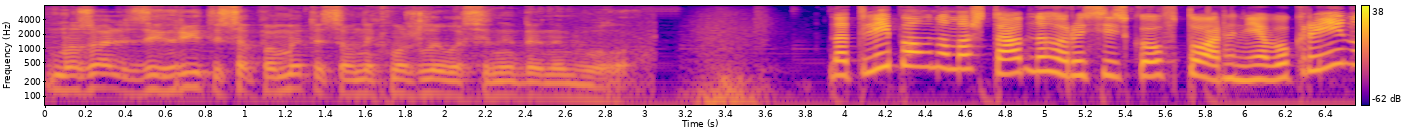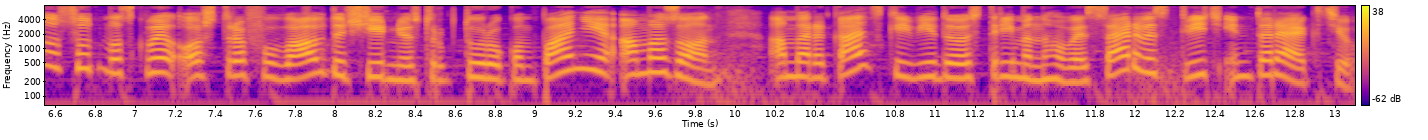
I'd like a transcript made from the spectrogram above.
на жаль, зігрітися, помитися в них можливості ніде не було. На тлі повномасштабного російського вторгнення в Україну суд Москви оштрафував дочірню структуру компанії Amazon, американський відеострімінговий сервіс Twitch Interactive.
